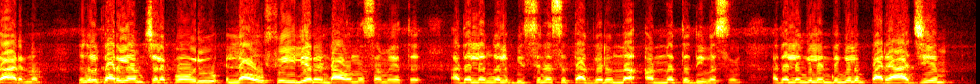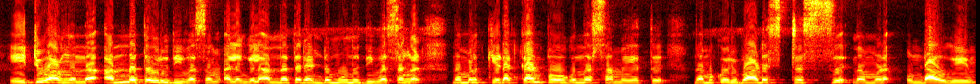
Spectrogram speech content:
കാരണം നിങ്ങൾക്കറിയാം ചിലപ്പോൾ ഒരു ലവ് ഫെയിലിയർ ഉണ്ടാവുന്ന സമയത്ത് അതല്ലെങ്കിൽ ബിസിനസ് തകരുന്ന അന്നത്തെ ദിവസം അതല്ലെങ്കിൽ എന്തെങ്കിലും പരാജയം ഏറ്റുവാങ്ങുന്ന അന്നത്തെ ഒരു ദിവസം അല്ലെങ്കിൽ അന്നത്തെ രണ്ട് മൂന്ന് ദിവസങ്ങൾ നമ്മൾ കിടക്കാൻ പോകുന്ന സമയത്ത് നമുക്ക് ഒരുപാട് സ്ട്രെസ്സ് നമ്മൾ ഉണ്ടാവുകയും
